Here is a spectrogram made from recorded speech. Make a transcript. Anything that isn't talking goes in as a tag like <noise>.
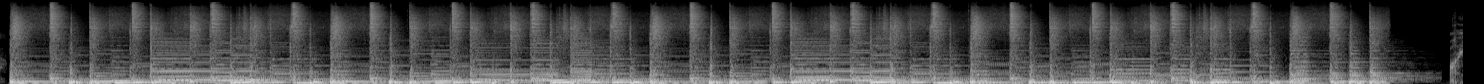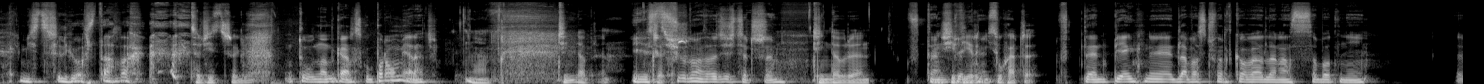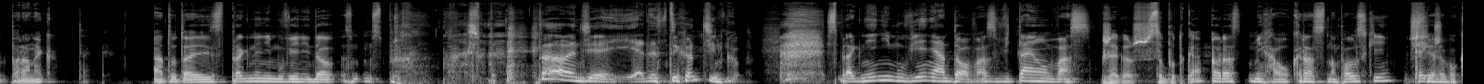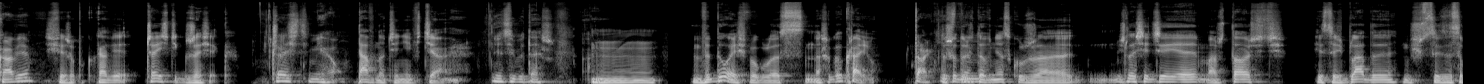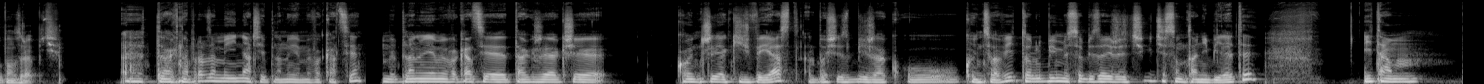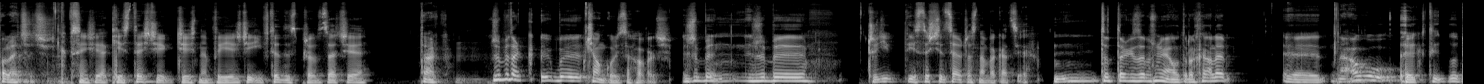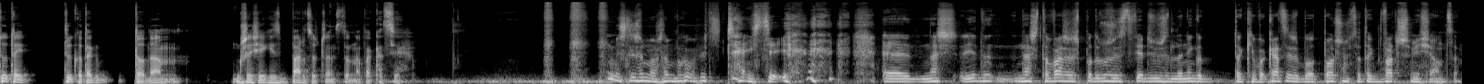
Mi strzeliło w stawach. Co ci strzelił? Tu w nadgarsku, pora umierać. No. Dzień dobry. Jest Grzegorz. 7.23. Dzień dobry, W ten, nasi piękny, wierni słuchacze. w ten piękny dla was czwartkowy, a dla nas sobotni y, poranek. Tak. A tutaj spragnieni mówieni do... Spr... To będzie jeden z tych odcinków. Spragnieni mówienia do was, witają was Grzegorz Sobutka, oraz Michał Krasnopolski, Cześć. świeżo po kawie. świeżo po kawie. Cześć Grzesiek. Cześć Michał. Dawno cię nie widziałem. Ja ciebie też. Mm, wybyłeś w ogóle z naszego kraju. Tak. Doszedłeś jestem- do wniosku, że źle się dzieje, masz dość, jesteś blady, musisz coś ze sobą zrobić. E, Tak, naprawdę my inaczej planujemy wakacje. My planujemy wakacje tak, że jak się kończy jakiś wyjazd albo się zbliża ku końcowi, to lubimy sobie zajrzeć, gdzie są tanie bilety i tam polecieć. W sensie, jak jesteście gdzieś na wyjeździe i wtedy sprawdzacie Tak. Żeby tak jakby, ciągłość zachować. żeby, żeby Czyli jesteście cały czas na wakacjach. to tak zabrzmiało trochę, ale e, na ogół ty- Tutaj tylko tak dodam. Grzesiek jest bardzo często na wakacjach. <laughs> Myślę, że można było być częściej. <laughs> E, nasz, jeden, nasz towarzysz podróży stwierdził, że dla niego takie wakacje, żeby odpocząć, to tak 2-3 miesiące.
